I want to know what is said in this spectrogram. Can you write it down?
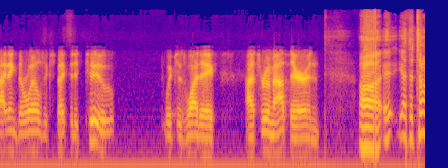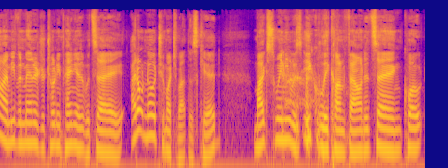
I think the Royals expected it too, which is why they I threw him out there. And uh, at the time, even manager Tony Pena would say, "I don't know too much about this kid." Mike Sweeney was equally confounded, saying, "quote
